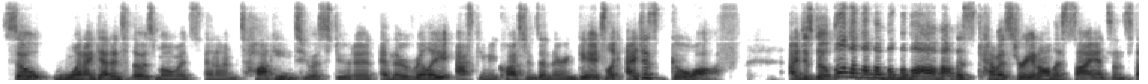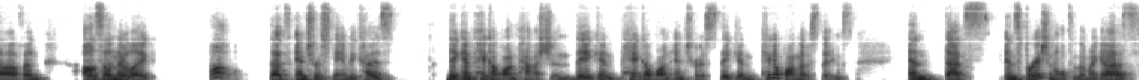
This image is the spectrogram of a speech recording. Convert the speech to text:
So when I get into those moments and I'm talking to a student and they're really asking me questions and they're engaged, like I just go off. I just go blah, blah, blah, blah, blah, blah, blah about this chemistry and all this science and stuff. And all of a sudden they're like, oh, that's interesting because they can pick up on passion, they can pick up on interest, they can pick up on those things. And that's inspirational to them, I guess.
